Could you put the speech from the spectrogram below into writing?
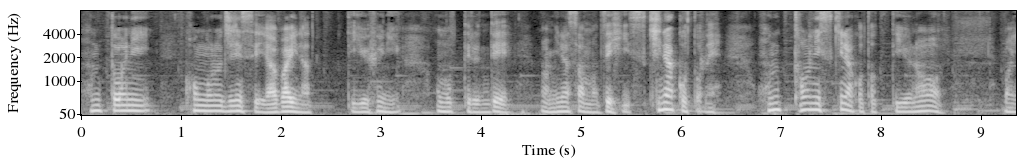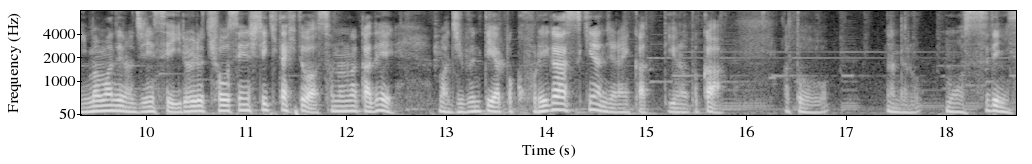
本当に今後の人生やばいなっっていうふうに思ってるんで、まあ、皆さんも是非好きなことね本当に好きなことっていうのを、まあ、今までの人生いろいろ挑戦してきた人はその中で、まあ、自分ってやっぱこれが好きなんじゃないかっていうのとかあとなんだろうもうすでに好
